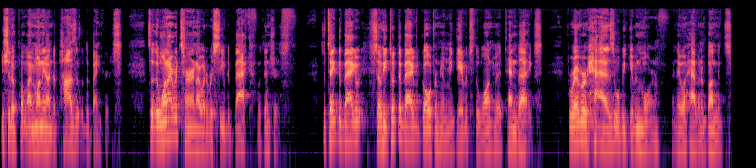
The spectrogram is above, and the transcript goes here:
you should have put my money on deposit with the bankers, so that when I return, I would have received it back with interest. So take the bag of, so he took the bag of gold from him and gave it to the one who had ten bags. For whoever has will be given more, and they will have an abundance.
